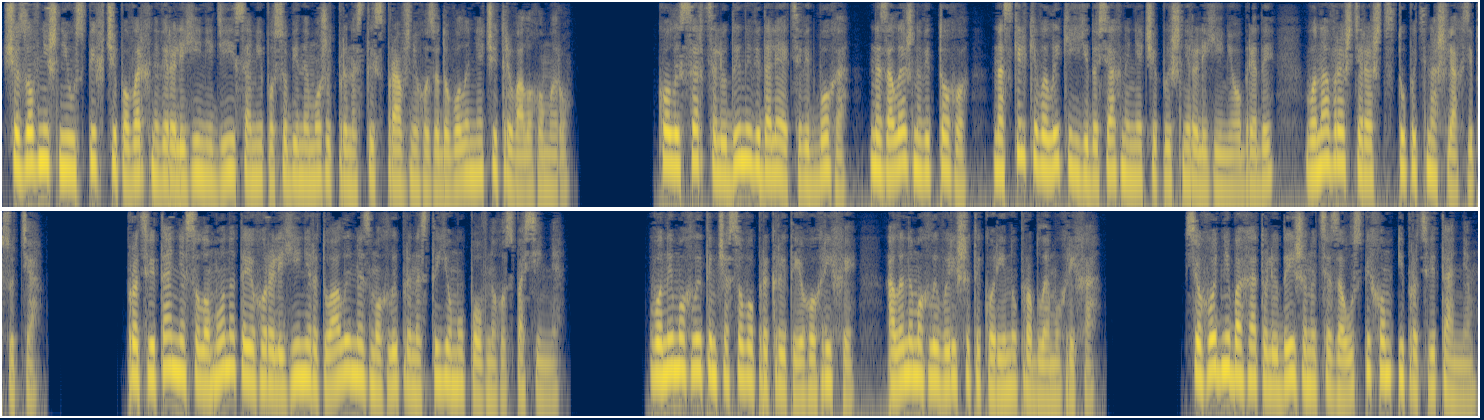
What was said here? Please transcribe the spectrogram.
що зовнішній успіх чи поверхневі релігійні дії самі по собі не можуть принести справжнього задоволення чи тривалого миру. Коли серце людини віддаляється від Бога, незалежно від того, наскільки великі її досягнення чи пишні релігійні обряди, вона врешті-решт ступить на шлях зіпсуття. Процвітання Соломона та його релігійні ритуали не змогли принести йому повного спасіння. Вони могли тимчасово прикрити його гріхи, але не могли вирішити корінну проблему гріха. Сьогодні багато людей женуться за успіхом і процвітанням.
